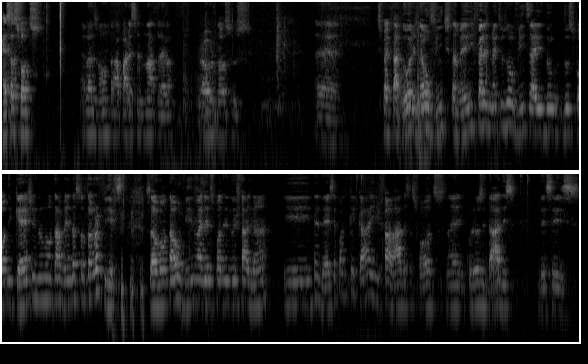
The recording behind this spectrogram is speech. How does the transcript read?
Essas fotos elas vão estar tá aparecendo na tela para os nossos é, espectadores, né, ouvintes também. Infelizmente os ouvintes aí do, dos podcasts não vão estar tá vendo as fotografias, só vão estar tá ouvindo, mas eles podem ir no Instagram e entender. Você pode clicar e falar dessas fotos, né, curiosidades desses,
